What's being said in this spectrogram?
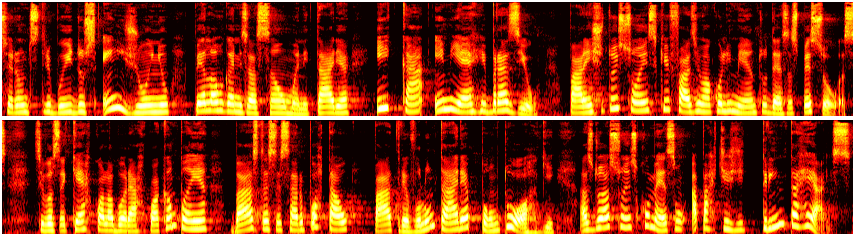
serão distribuídos em junho pela organização humanitária IKMR Brasil para instituições que fazem o acolhimento dessas pessoas. Se você quer colaborar com a campanha, basta acessar o portal patriavoluntaria.org. As doações começam a partir de 30 reais.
